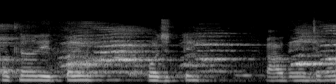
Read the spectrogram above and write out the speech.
पोचलं तरी इथपर्यंत पोचतील. गाव यांचे पण.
